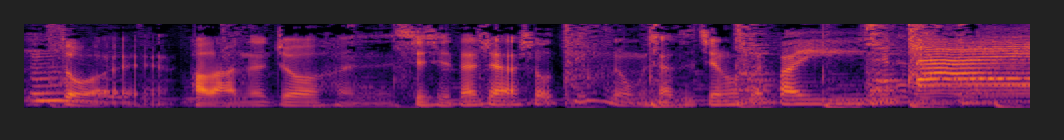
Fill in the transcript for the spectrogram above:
嗯，对，好了，那就很谢谢大家的收听，那我们下次见喽，拜拜，拜拜。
